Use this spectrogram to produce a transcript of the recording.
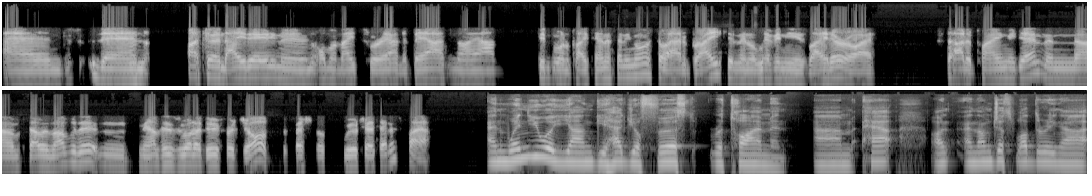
and then I turned 18, and all my mates were out and about, and I um, didn't want to play tennis anymore, so I had a break. And then 11 years later, I started playing again and um, fell in love with it, and now this is what I do for a job, professional wheelchair tennis player. And when you were young, you had your first retirement. Um, how? And I'm just wondering, uh,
